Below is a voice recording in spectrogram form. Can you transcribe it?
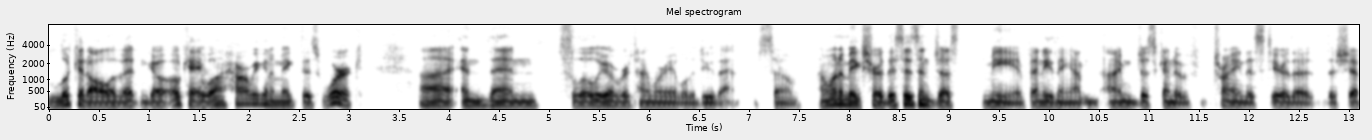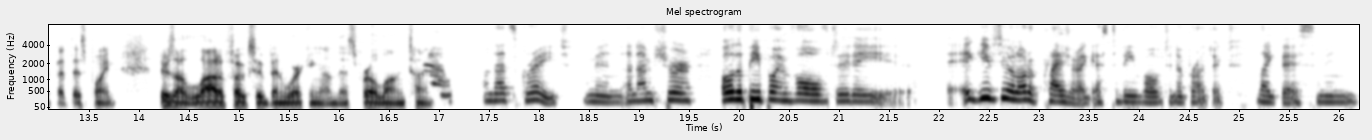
look at all of it and go okay well how are we going to make this work? Uh, and then slowly over time we're able to do that. So i want to make sure this isn't just me. If anything i'm i'm just kind of trying to steer the the ship at this point. There's a lot of folks who've been working on this for a long time. Yeah. and that's great. I mean and i'm sure all the people involved it gives you a lot of pleasure i guess to be involved in a project like this. I mean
